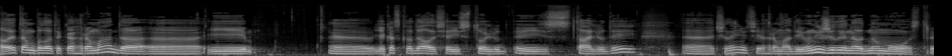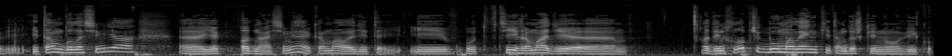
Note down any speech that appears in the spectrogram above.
Але там була така громада, і яка складалася із 100, люд... із 100 людей, е, членів цієї громади, і вони жили на одному острові. І там була сім'я, е, як одна сім'я, яка мала дітей. І от в цій громаді. е, Один хлопчик був маленький, там дошкільного віку,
